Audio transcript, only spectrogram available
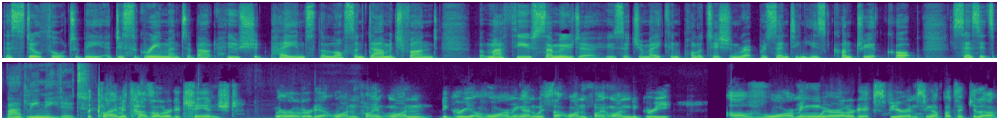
There's still thought to be a disagreement about who should pay into the loss and damage fund. But Matthew Samuda, who's a Jamaican politician representing his country at COP, says it's badly needed. The climate has already changed. We're already at 1.1 degree of warming, and with that 1.1 degree of warming, we're already experiencing a particular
